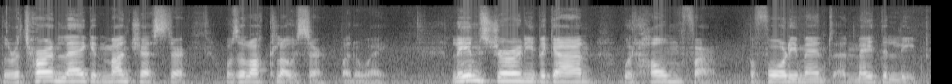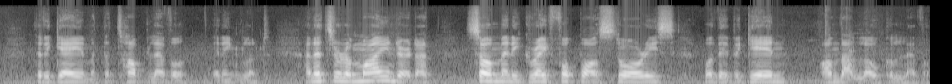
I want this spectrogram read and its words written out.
The return leg in Manchester was a lot closer, by the way. Liam's journey began with Home Farm before he went and made the leap to the game at the top level in England. And it's a reminder that so many great football stories, well, they begin on that local level.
